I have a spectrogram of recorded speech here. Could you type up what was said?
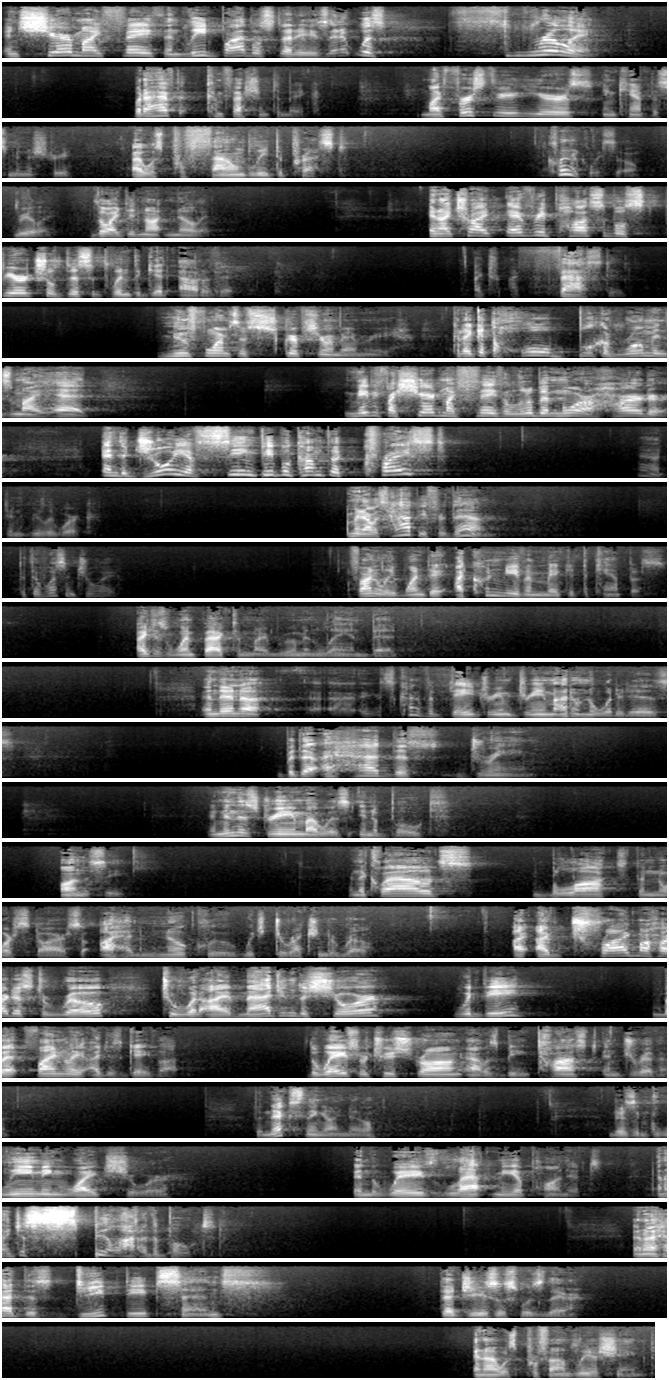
and share my faith and lead Bible studies. And it was thrilling. But I have a confession to make. My first three years in campus ministry, I was profoundly depressed. Clinically so, really, though I did not know it. And I tried every possible spiritual discipline to get out of it. I, tr- I fasted, new forms of scripture memory. Could I get the whole book of Romans in my head? Maybe if I shared my faith a little bit more or harder, and the joy of seeing people come to Christ, yeah, it didn't really work. I mean, I was happy for them, but there wasn't joy. Finally, one day, I couldn't even make it to campus. I just went back to my room and lay in bed. And then uh, it's kind of a daydream dream. I don't know what it is. But I had this dream and in this dream, I was in a boat on the sea. And the clouds blocked the North Star, so I had no clue which direction to row. I, I tried my hardest to row to what I imagined the shore would be, but finally I just gave up. The waves were too strong, I was being tossed and driven. The next thing I know, there's a gleaming white shore and the waves lap me upon it. And I just spill out of the boat. And I had this deep, deep sense that Jesus was there. And I was profoundly ashamed.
